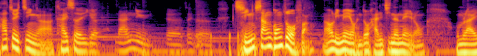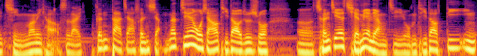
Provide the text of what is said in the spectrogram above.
他最近啊开设一个男女的这个情商工作坊，然后里面有很多含金的内容。我们来请 Monica 老师来跟大家分享。那今天我想要提到的就是说。呃，承接前面两集，我们提到第一印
